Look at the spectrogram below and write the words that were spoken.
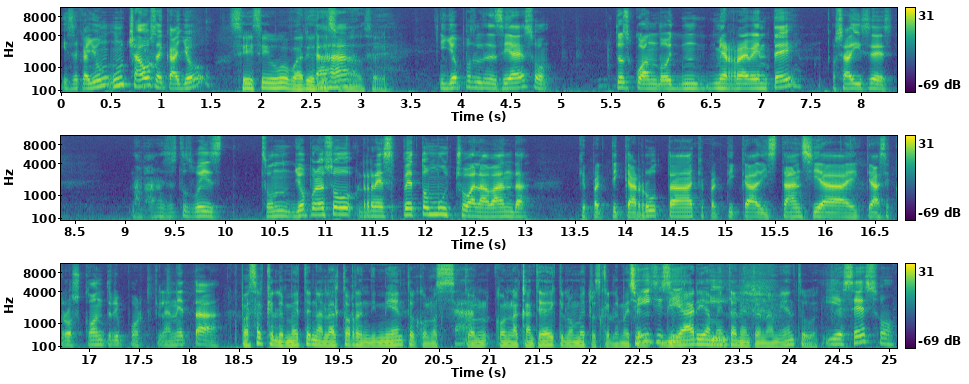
Y se cayó, un, chavo se cayó. Sí, sí, hubo varios lesionados ahí. Y yo pues les decía eso. Entonces cuando me reventé, o sea, dices, no mames, estos güeyes son, yo por eso respeto mucho a la banda que practica ruta, que practica distancia y que hace cross country, porque la neta... Pasa que le meten al alto rendimiento con, los, con, la cantidad de kilómetros que le meten diariamente al entrenamiento, güey. Y es eso.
